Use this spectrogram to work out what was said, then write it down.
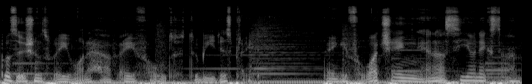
positions where you want to have a fold to be displayed. Thank you for watching and I'll see you next time.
